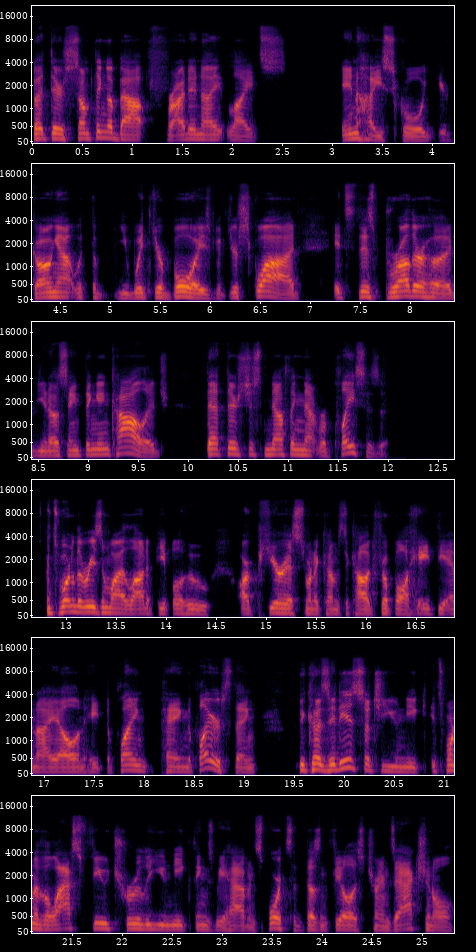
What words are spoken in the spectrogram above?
but there's something about Friday Night Lights in high school. You're going out with the with your boys, with your squad. It's this brotherhood, you know, same thing in college, that there's just nothing that replaces it. It's one of the reasons why a lot of people who are purists when it comes to college football hate the NIL and hate the playing paying the players thing because it is such a unique, it's one of the last few truly unique things we have in sports that doesn't feel as transactional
